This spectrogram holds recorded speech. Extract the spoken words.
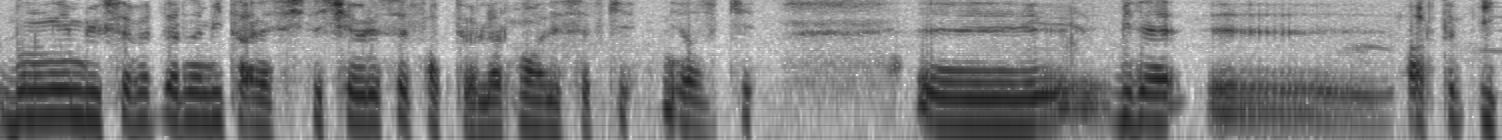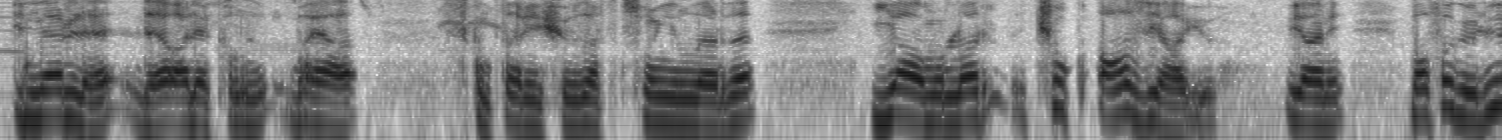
bunun en büyük sebeplerinden bir tanesi işte çevresel faktörler maalesef ki ne yazık ki. E, bir de e, artık iklimlerle de alakalı bayağı sıkıntılar yaşıyoruz artık son yıllarda. Yağmurlar çok az yağıyor. Yani Bafa Gölü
